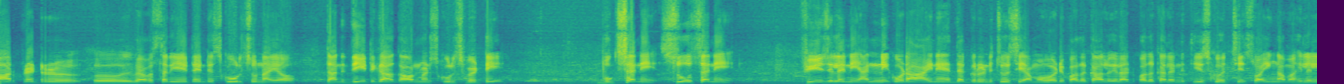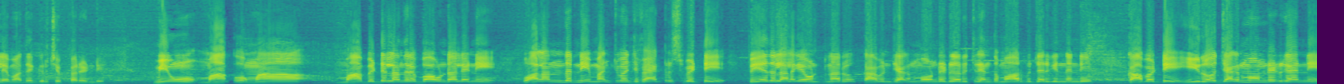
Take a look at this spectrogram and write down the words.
కార్పొరేటర్ వ్యవస్థలు ఏంటంటే స్కూల్స్ ఉన్నాయో దాన్ని ధీటుగా గవర్నమెంట్ స్కూల్స్ పెట్టి బుక్స్ అని షూస్ అని ఫీజులని అన్నీ కూడా ఆయనే దగ్గరుండి చూసి అమ్మఒడి పథకాలు ఇలాంటి పథకాలన్నీ తీసుకొచ్చి స్వయంగా మహిళలే మా దగ్గర చెప్పారండి. మేము మాకు మా మా బిడ్డలందరూ బాగుండాలని వాళ్ళందరినీ మంచి మంచి ఫ్యాక్టరీస్ పెట్టి పేదలు అలాగే ఉంటున్నారు. కాబట్టి జగన్మోహన్ రెడ్డి గారు వచ్చిన ఎంత మార్పు జరిగిందండి. కాబట్టి ఈరోజు జగన్మోహన్ రెడ్డి గారిని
